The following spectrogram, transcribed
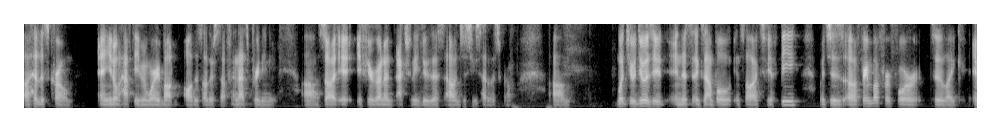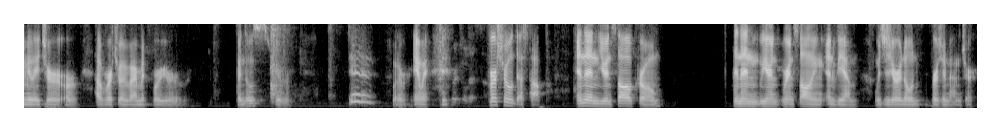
headless Chrome, and you don't have to even worry about all this other stuff, and that's pretty neat. Uh, so if you're going to actually do this, I would just use headless Chrome. Um, what you would do is you, in this example, install XVFB, which is a frame buffer for to like emulate your or have a virtual environment for your Windows, your yeah, whatever. Anyway, Virtual desktop. virtual desktop, and then you install Chrome, and then we are we're installing NVM, which is your node version manager.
